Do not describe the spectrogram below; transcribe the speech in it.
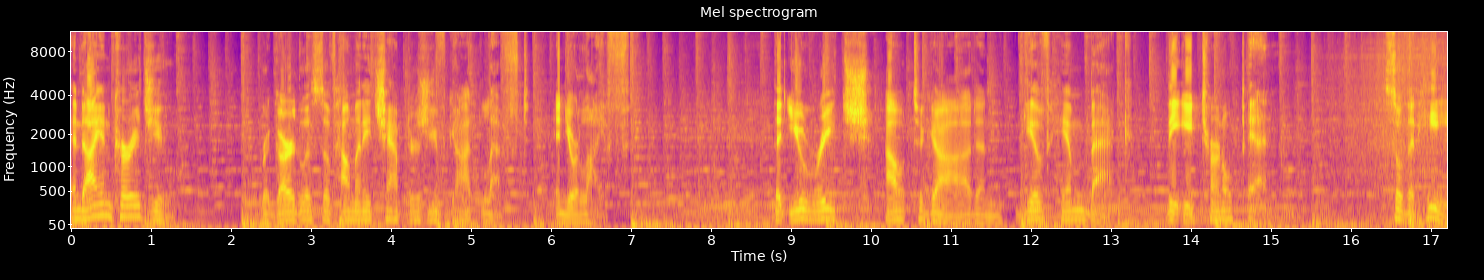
And I encourage you, regardless of how many chapters you've got left in your life, that you reach out to God and give Him back the eternal pen so that He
